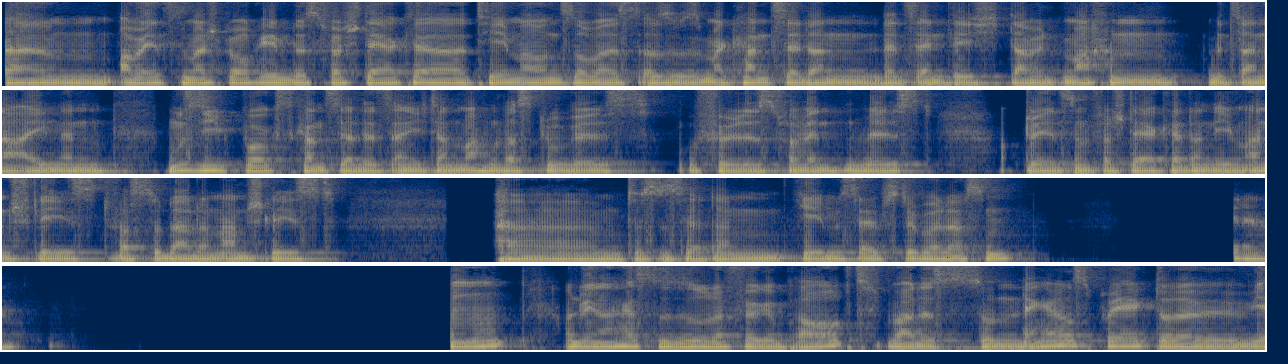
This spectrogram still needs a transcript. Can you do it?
Ähm, aber jetzt zum Beispiel auch eben das Verstärker-Thema und sowas. Also man kann es ja dann letztendlich damit machen, mit seiner eigenen Musikbox kannst du ja letztendlich dann machen, was du willst, wofür du es verwenden willst. Ob du jetzt einen Verstärker dann eben anschließt, was du da dann anschließt. Ähm, das ist ja dann jedem selbst überlassen. Genau. Mhm. Und wie lange hast du so dafür gebraucht? War das so ein längeres Projekt oder wie,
